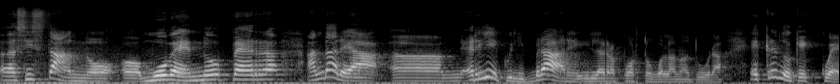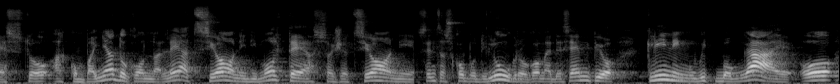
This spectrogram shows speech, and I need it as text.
eh, si stanno eh, muovendo per andare a ehm, riequilibrare il rapporto con la natura. E credo che questo, accompagnato con le azioni di molte associazioni senza scopo di lucro, come ad esempio Cleaning with Bongae o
